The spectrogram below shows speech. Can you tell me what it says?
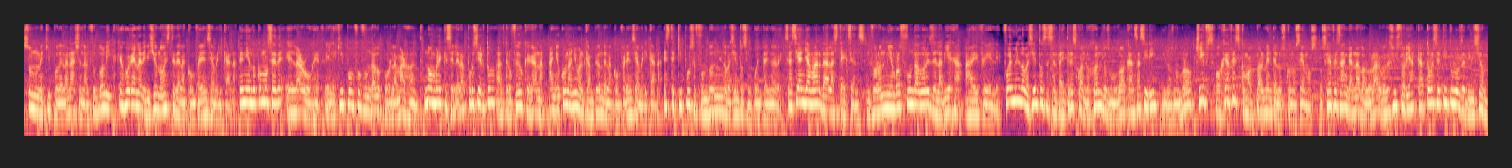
son un equipo de la National Football League que juega en la división oeste de la conferencia americana, teniendo como sede el Arrowhead. El equipo fue fundado por Lamar Hunt, nombre que se le da por cierto al trofeo que gana año con año al campeón de la conferencia americana. Este equipo se fundó en 1959. Se hacían llamar Dallas Texans y fueron miembros fundadores de la vieja AFL. Fue en 1963 cuando Hunt los mudó a Kansas City y los nombró Chiefs o jefes como actualmente los conocemos. Los jefes han ganado a lo largo de su historia 14 títulos de división,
